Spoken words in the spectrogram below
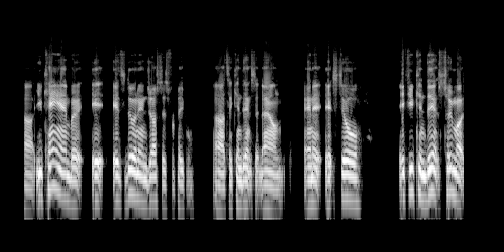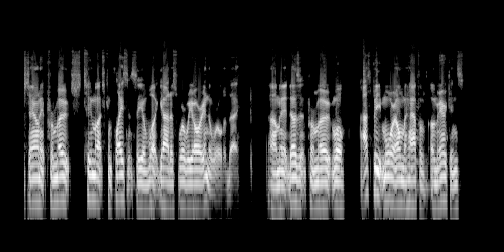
Uh, you can, but it it's doing injustice for people uh, to condense it down, and it it still if you condense too much down, it promotes too much complacency of what got us where we are in the world today, um, and it doesn't promote. Well, I speak more on behalf of Americans,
